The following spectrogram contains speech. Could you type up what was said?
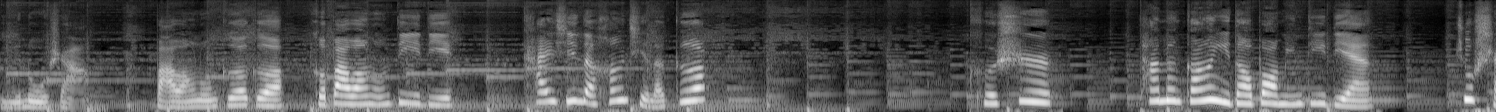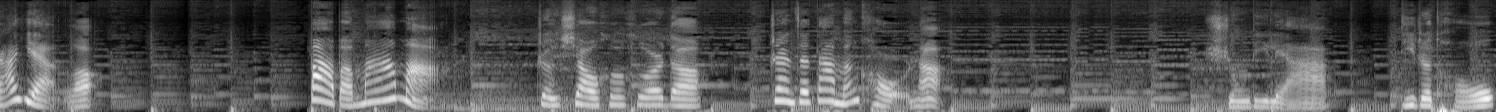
一路上，霸王龙哥哥和霸王龙弟弟开心的哼起了歌。可是，他们刚一到报名地点，就傻眼了。爸爸妈妈正笑呵呵的站在大门口呢。兄弟俩低着头，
